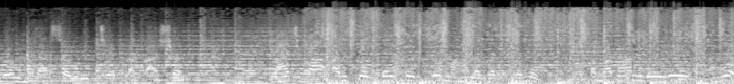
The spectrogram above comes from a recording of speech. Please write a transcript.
दोन हजार सव्वीस चे प्रकाशन. भाजपा अंत्योदयचे महानगर प्रमुख समाधान देवरे व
